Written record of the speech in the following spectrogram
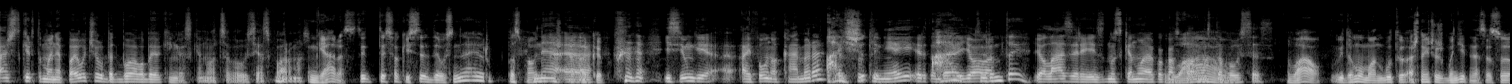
Aš skirtumo nepajaučiau, bet buvo labai jokinga skenuoti savo ausies formas. Geras. Tai tiesiog įsidedi ausinę ir paspaudai. Ne, kažką, ar kaip? įsijungi iPhone kamerą, Ai, šitaip. šukinėjai ir tada Ai, jo, tu rimtai? jo lazeriai nuskenuoja kokios Vau. formos tavo ausis. Wow, įdomu, man būtų, aš norėčiau išbandyti, nes esu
